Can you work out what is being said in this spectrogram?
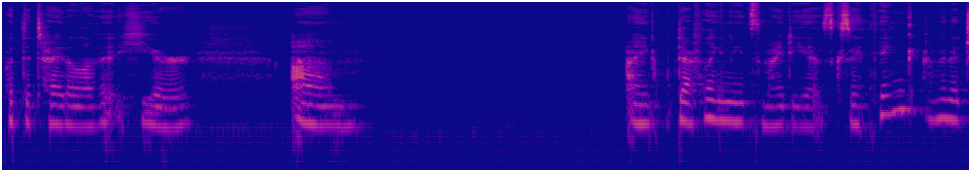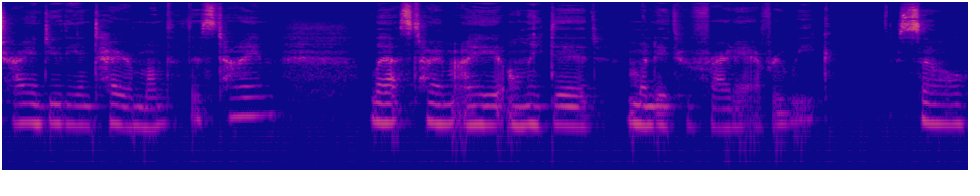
put the title of it here. Um, I definitely need some ideas because I think I'm going to try and do the entire month this time. Last time I only did Monday through Friday every week. So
